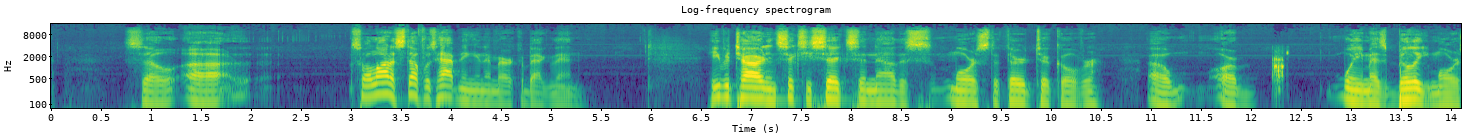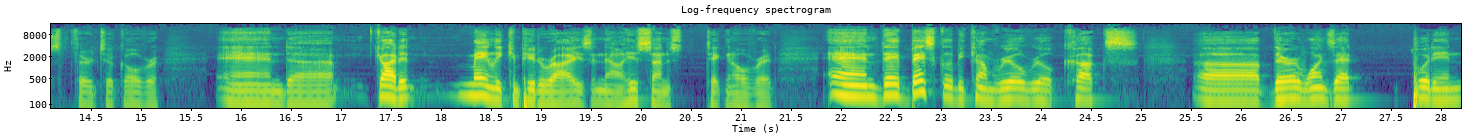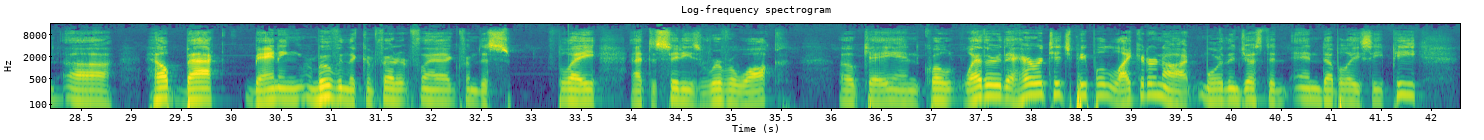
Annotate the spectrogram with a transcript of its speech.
So uh, so a lot of stuff was happening in America back then. He retired in '66, and now this Morris III took over, uh, or William S. Billy Morris III took over, and uh, got it mainly computerized, and now his son is taking over it, and they basically become real, real cucks. Uh, they're the ones that put in uh, help back banning, removing the Confederate flag from this display at the city's Riverwalk. Okay, and quote, whether the heritage people like it or not, more than just an NAACP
